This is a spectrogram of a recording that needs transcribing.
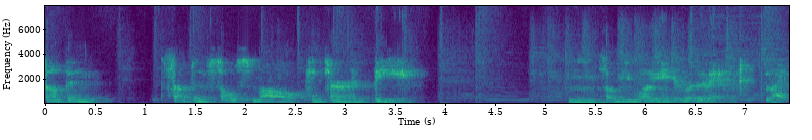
something something so small can turn big. Mm. So you want to get rid of that. Like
